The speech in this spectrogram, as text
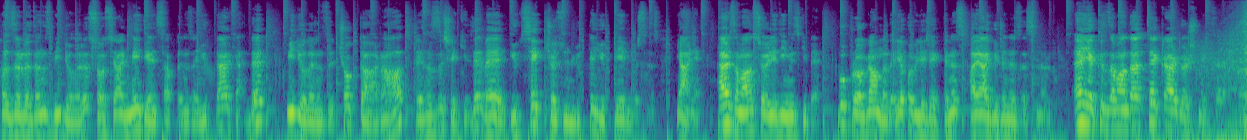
hazırladığınız videoları sosyal medya hesaplarınıza yüklerken de videolarınızı çok daha rahat ve hızlı şekilde ve yüksek çözünürlükte yükleyebilirsiniz. Yani her zaman söylediğimiz gibi bu programla da yapabilecekleriniz hayal gücünüzle sınırlı. En yakın zamanda tekrar görüşmek üzere.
